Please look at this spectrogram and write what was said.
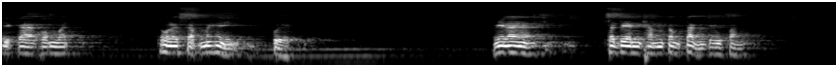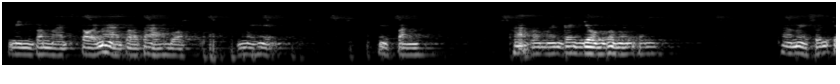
ติกาของวัด โทรศัพท์ไม่ให้เปิด เวลาแสดงธรรมต้องตั้งใจฟัง มินประมาทต่อหน้าต่อตาบอกไม่ให้ให้ฟังพระก็เหมือนกันโยมก็เหมือนกัน ถ้าไม่สนใจ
